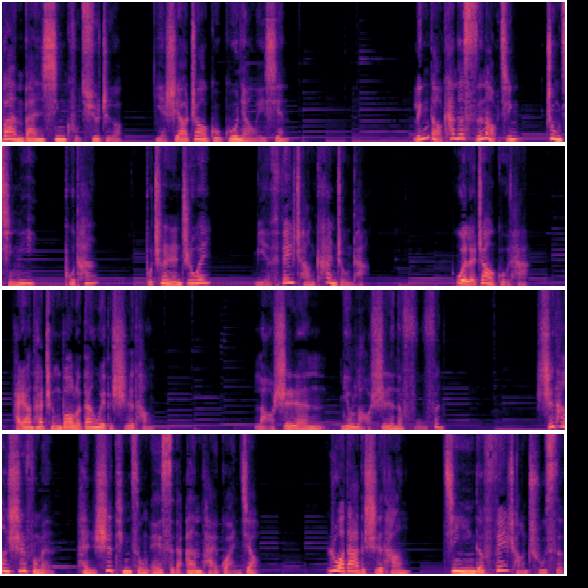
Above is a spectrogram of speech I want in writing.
万般辛苦曲折，也是要照顾姑娘为先。领导看他死脑筋、重情义、不贪、不趁人之危，也非常看重他。为了照顾他，还让他承包了单位的食堂。老实人有老实人的福分，食堂师傅们很是听从 S 的安排管教，偌大的食堂经营得非常出色。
